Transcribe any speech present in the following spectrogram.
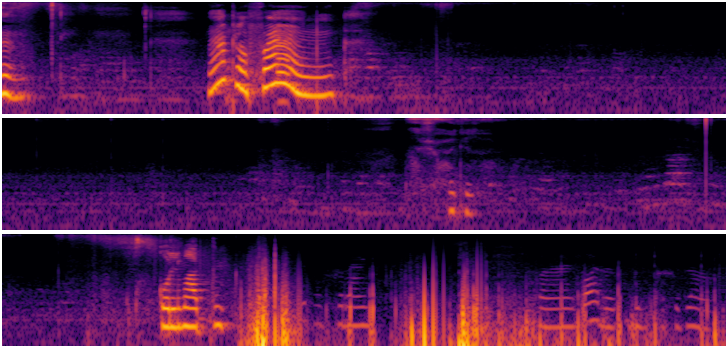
ne yapıyorsun Frank? Şöyle gidelim. Golümü attım. Frank. Frank var ya bir taşıdı.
